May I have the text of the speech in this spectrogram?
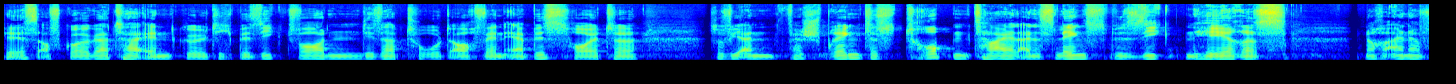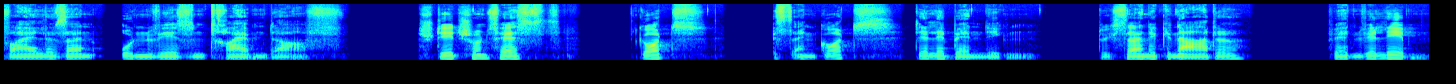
der ist auf Golgatha endgültig besiegt worden, dieser Tod, auch wenn er bis heute so wie ein versprengtes Truppenteil eines längst besiegten Heeres noch eine Weile sein Unwesen treiben darf. Steht schon fest, Gott ist ein Gott der Lebendigen. Durch seine Gnade werden wir leben.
